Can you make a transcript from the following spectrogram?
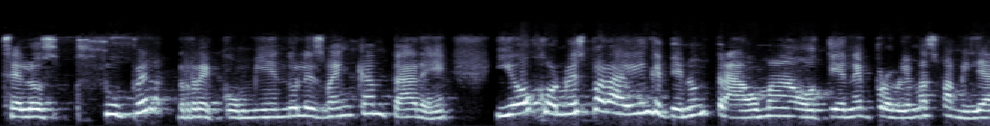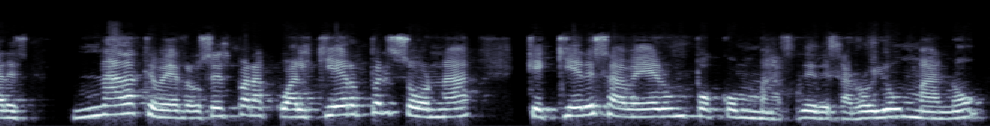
Se los súper recomiendo, les va a encantar, ¿eh? Y ojo, no es para alguien que tiene un trauma o tiene problemas familiares, nada que ver, o sea, es para cualquier persona que quiere saber un poco más de desarrollo humano,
